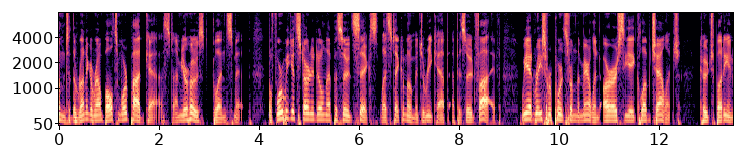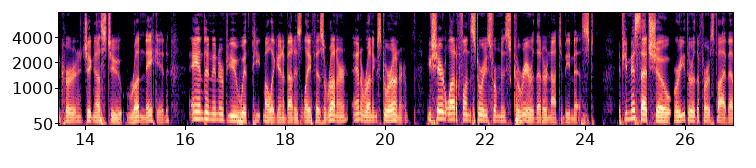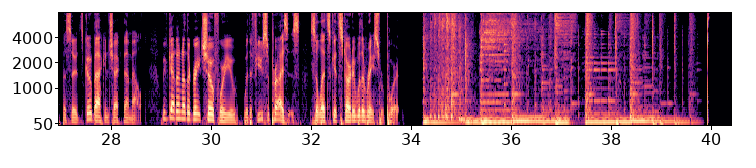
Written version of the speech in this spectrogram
Welcome to the Running Around Baltimore podcast. I'm your host, Glenn Smith. Before we get started on episode 6, let's take a moment to recap episode 5. We had race reports from the Maryland RRCA Club Challenge, Coach Buddy encouraging us to run naked, and an interview with Pete Mulligan about his life as a runner and a running store owner. He shared a lot of fun stories from his career that are not to be missed. If you missed that show or either of the first five episodes, go back and check them out. We've got another great show for you with a few surprises, so let's get started with a race report.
